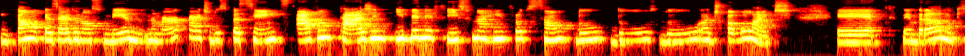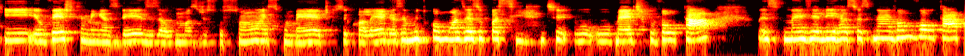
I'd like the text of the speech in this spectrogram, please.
Então, apesar do nosso medo, na maior parte dos pacientes há vantagem e benefício na reintrodução do, do, do anticoagulante. É, lembrando que eu vejo também, às vezes, algumas discussões com médicos e colegas, é muito comum, às vezes, o paciente, o, o médico voltar mas, mas ele raciocina, ah, vamos voltar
